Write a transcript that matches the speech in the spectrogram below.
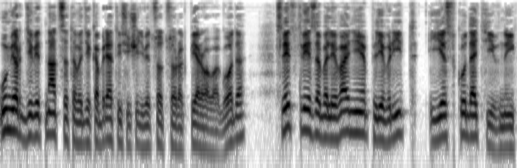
умер 19 декабря 1941 года вследствие заболевания плеврит ескудативный.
